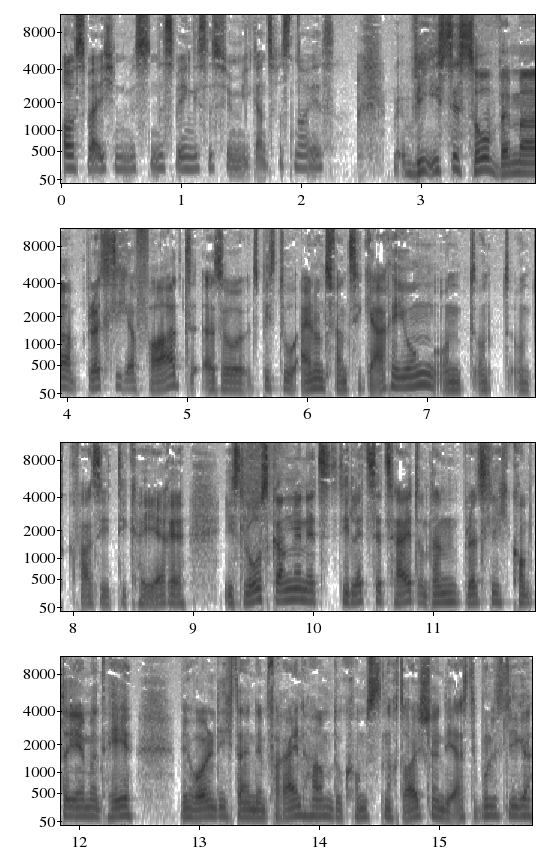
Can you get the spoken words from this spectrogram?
ausweichen müssen. Deswegen ist es für mich ganz was Neues. Wie ist es so, wenn man plötzlich erfahrt, also jetzt bist du 21 Jahre jung und, und, und quasi die Karriere ist losgegangen jetzt die letzte Zeit und dann plötzlich kommt da jemand, hey, wir wollen dich da in dem Verein haben, du kommst nach Deutschland in die erste Bundesliga.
